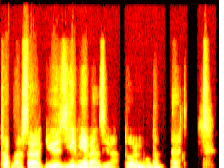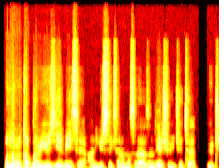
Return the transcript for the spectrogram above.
toplarsak 120'ye benziyor. Doğru mu buldum? Evet. Bununla bunun toplamı 120 ise hani 180 olması lazım diye şu üç, açı, üç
